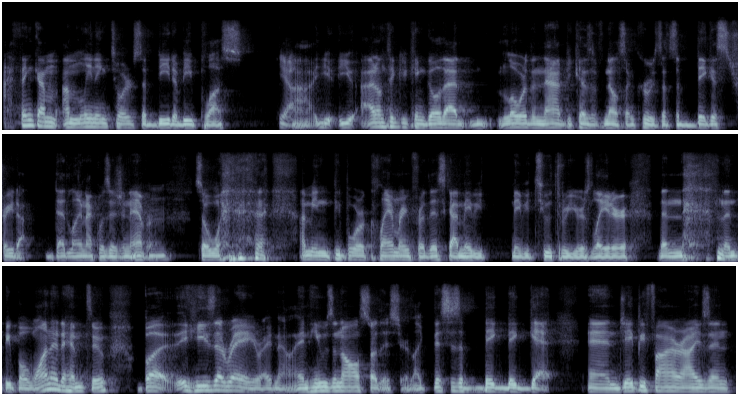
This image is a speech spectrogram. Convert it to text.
I think I'm I'm leaning towards a B to B plus. Yeah, uh, you, you, I don't think you can go that lower than that because of Nelson Cruz. That's the biggest trade deadline acquisition ever. Mm-hmm. So, I mean, people were clamoring for this guy maybe maybe two three years later than than people wanted him to. But he's a Ray right now, and he was an All Star this year. Like this is a big big get. And JP Feyereisen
